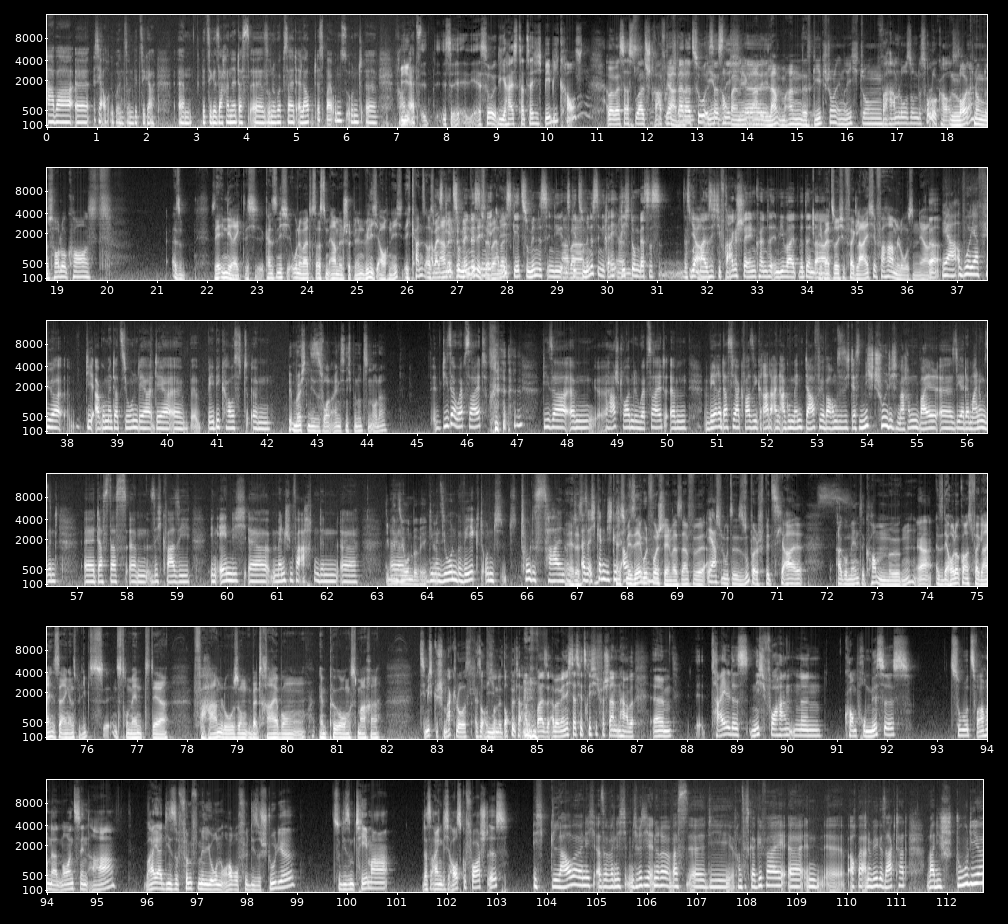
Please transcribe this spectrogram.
Aber äh, ist ja auch übrigens so ein witziger ähm, witzige Sache, ne, dass äh, so eine Website erlaubt ist bei uns und äh, Frauenärzte. Äh, ist, ist so, die heißt tatsächlich Babykaus? Aber was sagst du als Strafrechtler ja, da dazu? Ist das auch nicht bei mir äh, gerade die Lampen an? Das geht schon in Richtung Verharmlosung des Holocaust. Leugnung oder? des Holocaust. Also sehr indirekt. Ich kann es nicht ohne weiteres aus dem Ärmel schütteln, will ich auch nicht. Ich kann es aus aber dem Ärmel schütteln, will ich aber, aber es geht zumindest in die, aber, es geht zumindest in die ähm, Richtung, dass es dass man ja. mal sich die Frage stellen könnte, inwieweit wird denn da. Inwieweit solche Vergleiche verharmlosen, ja. Ja, ja obwohl ja für die Argumentation der, der äh, Babykaust. Ähm, Wir möchten dieses Wort eigentlich nicht benutzen, oder? Dieser Website. dieser ähm, haarsträubenden Website ähm, wäre das ja quasi gerade ein Argument dafür, warum sie sich dessen nicht schuldig machen, weil äh, sie ja der Meinung sind, äh, dass das ähm, sich quasi in ähnlich äh, menschenverachtenden äh, Dimensionen äh, bewegt. Dimensionen ja. bewegt und Todeszahlen. Und, ja, also ich kenne mich nicht aus. Kann ich mir sehr gut vorstellen, was da für ja. absolute super Spezialargumente kommen mögen. Ja. Also der Holocaust-Vergleich ist ja ein ganz beliebtes Instrument der Verharmlosung, Übertreibung, Empörungsmache. Ziemlich geschmacklos, also auf Die, so eine doppelte Art und Weise. Aber wenn ich das jetzt richtig verstanden habe, ähm, Teil des nicht vorhandenen Kompromisses zu 219a war ja diese 5 Millionen Euro für diese Studie zu diesem Thema, das eigentlich ausgeforscht ist. Ich glaube, wenn ich, also wenn ich mich richtig erinnere, was äh, die Franziska Giffey äh, in, äh, auch bei Anne Will gesagt hat, war die Studie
